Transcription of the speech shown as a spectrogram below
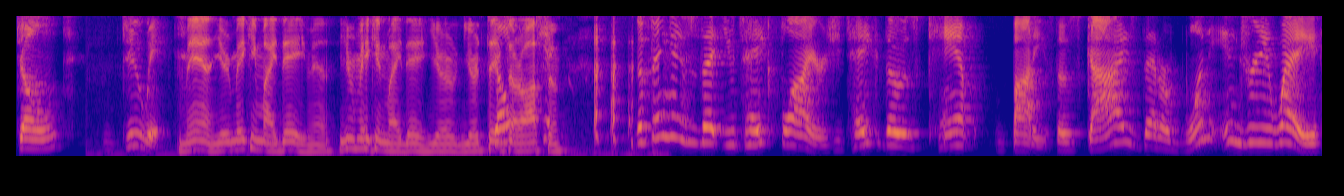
Don't do it. Man, you're making my day, man. You're making my day. Your your takes Don't are awesome. The thing is that you take flyers, you take those camp bodies, those guys that are one injury away,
